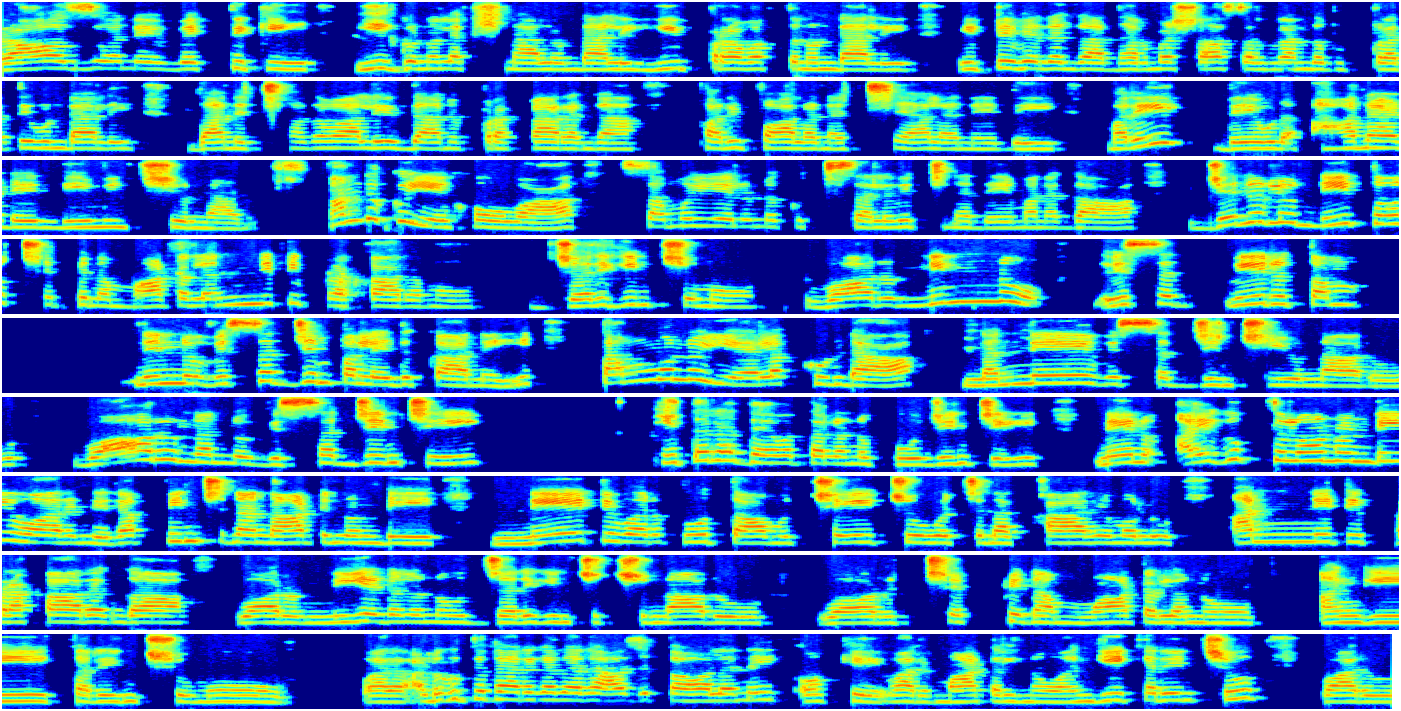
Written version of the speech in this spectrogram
రాజు అనే వ్యక్తికి ఈ గుణ లక్షణాలు ఉండాలి ఈ ప్రవర్తన ఉండాలి. ఇట్టి విధంగా ధర్మశాస్త్ర గ్రంథపు ప్రతి ఉండాలి. దాన్ని చదవాలి. దాని ప్రకారంగా పరిపాలన చేయాలనేది మరి దేవుడు ఆనాడే నియమించి ఉన్నాడు. అందుకు యెహోవా సమూయేలునకు సెలవిచ్చినదేమనగా జనులు నీతో చెప్పిన మాటలన్నిటి ప్రకారము జరిగించుము. వారు నిన్ను విస వీరు తమ్ నిన్ను విసర్జింపలేదు కానీ తమ్మును ఏలకుండా నన్నే విసర్జించి ఉన్నారు. వారు నన్ను విసర్జించి ఇతర దేవతలను పూజించి నేను ఐగుప్తులో నుండి వారిని రప్పించిన నాటి నుండి నేటి వరకు తాము చేయిచు వచ్చిన కార్యములు అన్నిటి ప్రకారంగా వారు నీడలను జరిగించుచున్నారు. వారు చెప్పిన మాటలను అంగీకరించుము. వారు అడుగుతున్నారు కదా రాజు కావాలని. ఓకే వారి మాటలను అంగీకరించు. వారు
